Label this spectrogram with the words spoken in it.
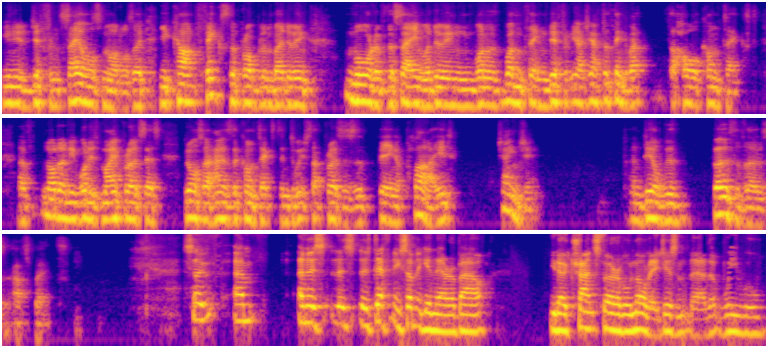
you need a different sales model. So you can't fix the problem by doing more of the same or doing one one thing different. You actually have to think about the whole context of not only what is my process, but also how is the context into which that process is being applied changing, and deal with both of those aspects. So, um, and there's there's there's definitely something in there about you know transferable knowledge, isn't there, that we will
